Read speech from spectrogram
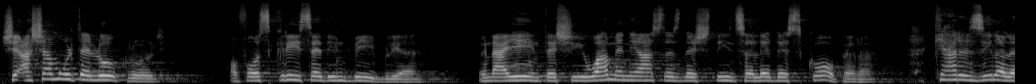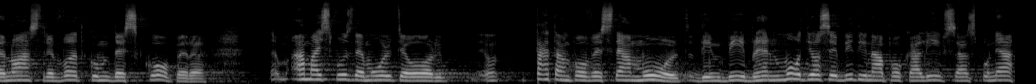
Și așa multe lucruri au fost scrise din Biblie înainte și oamenii astăzi de știință le descoperă. Chiar în zilele noastre văd cum descoperă. Am mai spus de multe ori, tata îmi povestea mult din Biblie, în mod deosebit din Apocalipsa, îmi spunea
